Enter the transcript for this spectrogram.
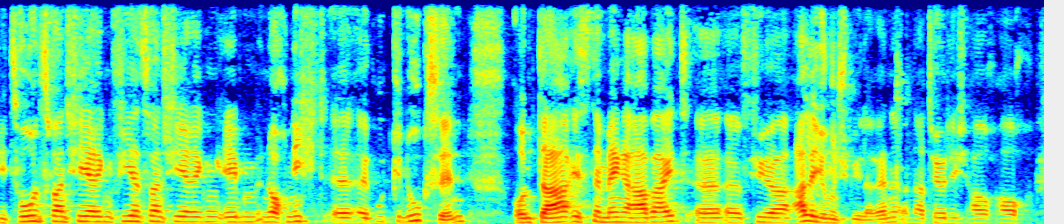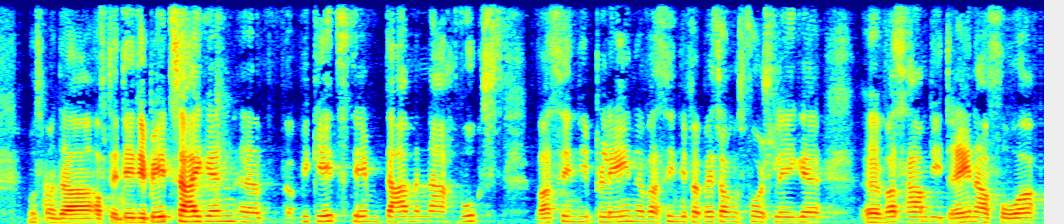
die 22-Jährigen, 24-Jährigen eben noch nicht äh, äh, gut genug sind. Und da ist eine Menge Arbeit äh, äh für alle jungen Spielerinnen und natürlich auch, auch muss man da auf den DDB zeigen, äh, wie geht es dem Damennachwuchs, was sind die Pläne, was sind die Verbesserungsvorschläge, äh, was haben die Trainer vor,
